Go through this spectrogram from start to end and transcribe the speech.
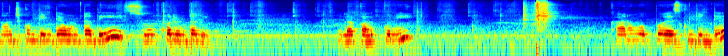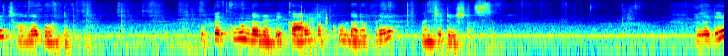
నంచుకొని తింటే ఉంటుంది సూపర్ ఉంటుంది. ఇలా కలుపుకొని కారం ఉప్పు వేసుకుని తింటే చాలా బాగుంటుంది. ఉప్పు ఎక్కువ ఉండాలండి కారం తక్కువ ఉండాలి అప్పుడే మంచి టేస్ట్ వస్తుంది. అలాగే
